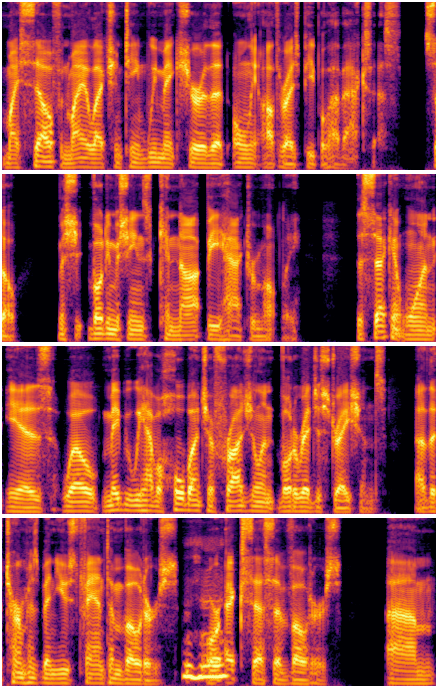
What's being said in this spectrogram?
Myself and my election team, we make sure that only authorized people have access. So machi- voting machines cannot be hacked remotely. The second one is well, maybe we have a whole bunch of fraudulent voter registrations. Uh, the term has been used phantom voters Mhm. or excessive voters. Um,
